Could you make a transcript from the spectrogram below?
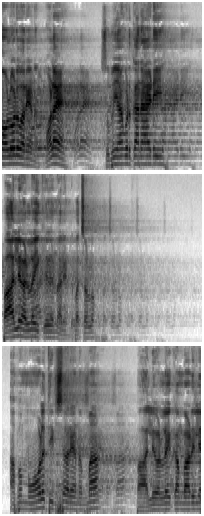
മോളോട് പറയാണ് മോളെ സുബി ഞാൻ കൊടുക്കാനായടി. പാൽ വെള്ളം ഒഴിക്കുക എന്ന് പറയുന്നുണ്ട് പച്ചവെള്ളം? അപ്പൊ മോൾ തിരിച്ചു പറയാണ് ഉമ്മ പാൽ വെള്ളം ഒഴിക്കാൻ പാടില്ല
